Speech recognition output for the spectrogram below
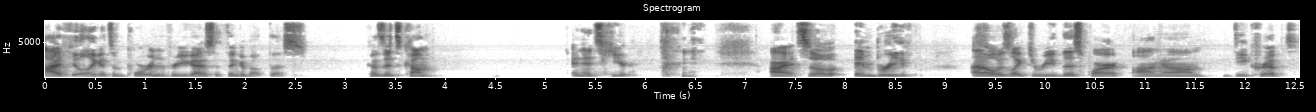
I feel like it's important for you guys to think about this because it's coming and it's here. All right, so in brief, I always like to read this part on um, Decrypt.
